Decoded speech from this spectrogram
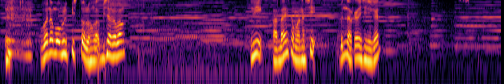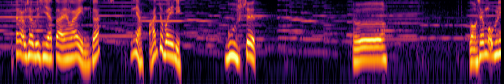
Mana mau beli pistol loh, nggak bisa kan bang? Ini tandanya ke mana sih? Benar kan di sini kan? Kita nggak bisa beli senjata yang lain kah? Ini apa coba ini? Buset. Eh, uh, Bang saya mau beli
